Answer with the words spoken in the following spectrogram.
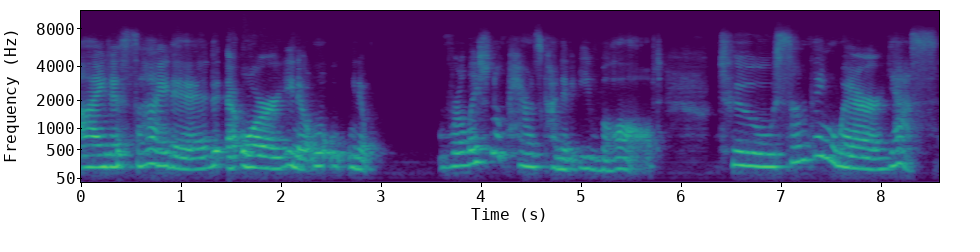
I decided, or, you know, you know, relational parents kind of evolved to something where, yes,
